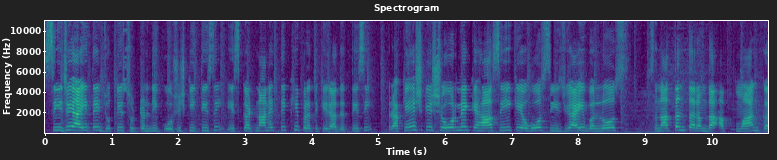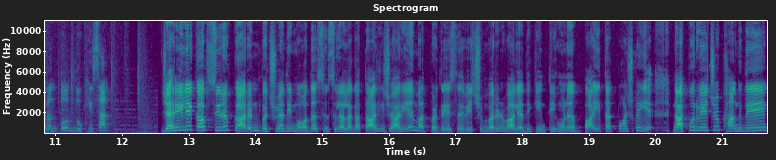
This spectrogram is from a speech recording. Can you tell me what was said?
ਸੀਜੇਆਈ ਤੇ ਜੁੱਤੀ ਸੁੱਟਣ ਦੀ ਕੋਸ਼ਿਸ਼ ਕੀਤੀ ਸੀ। ਇਸ ਘਟਨਾ ਨੇ ਤਿੱਖੀ ਪ੍ਰਤੀਕਿਰਿਆ ਦਿੱਤੀ ਸੀ। ਰਾਕੇਸ਼ ਕਿਸ਼ੋਰ ਨੇ ਕਿਹਾ ਸੀ ਕਿ ਉਹ ਸੀਜੇਆਈ ਵੱਲੋਂ ਸਨਾਤਨ ਧਰਮ ਦਾ ਅਪਮਾਨ ਕਰਨ ਤੋਂ ਦੁਖੀ ਸਨ। ਜ਼ਹਿਰੀਲੇ ਕਬਜ਼ ਸਿਰਫ ਕਾਰਨ ਬੱਚਿਆਂ ਦੀ ਮੌਤ ਦਾ ਸਿਲਸਿਲਾ ਲਗਾਤਾਰ ਹੀ ਜਾਰੀ ਹੈ। ਮੱਧ ਪ੍ਰਦੇਸ਼ ਦੇ ਵਿੱਚ ਮਰਨ ਵਾਲਿਆਂ ਦੀ ਗਿਣਤੀ ਹੁਣ 22 ਤੱਕ ਪਹੁੰਚ ਗਈ ਹੈ। ਨਾਗਪੁਰ ਵਿੱਚ ਖੰਗ ਦੇ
